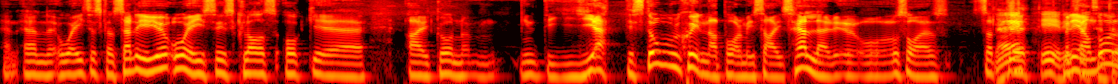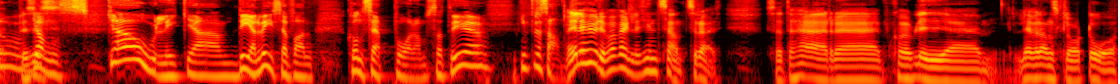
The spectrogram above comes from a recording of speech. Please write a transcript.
en, en Oasis-klass. Sen är ju Oasis-klass och eh, Icon mm, inte jättestor skillnad på dem i size heller. eh, Och, och så. Så att, Nej, eh, det men det är ändå ganska olika, delvis i alla fall, koncept på dem. Så att det är intressant. Eller hur? Det var väldigt intressant sådär. Så att det här eh, kommer bli eh, leveransklart då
